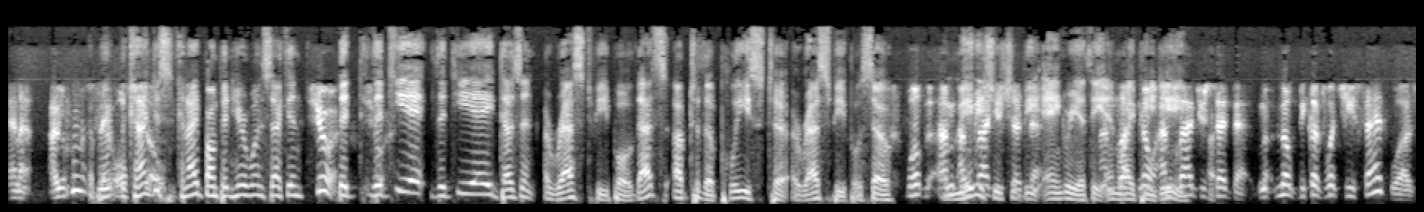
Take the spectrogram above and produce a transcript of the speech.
and I, I want to say also, can I just can I bump in here one second? Sure. The sure. the DA the DA doesn't arrest people. That's up to the police to arrest people. So well, I'm, maybe I'm she should be that. angry at the I'm NYPD. Glad, no, I'm glad you said that. No, no, because what she said was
